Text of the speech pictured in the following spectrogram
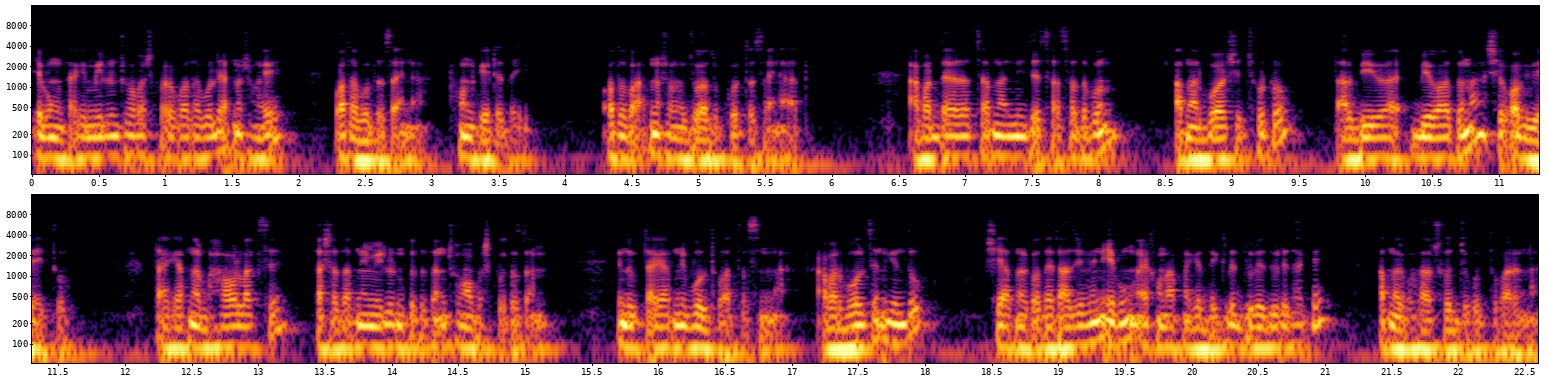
এবং তাকে মিলন সহবাস করার কথা বলে আপনার সঙ্গে কথা বলতে চায় না, ফোন কেটে দেয় অথবা আপনার সঙ্গে যোগাযোগ করতে চায় না আর। আবার দেখা যাচ্ছে আপনার নিজের চাচাতো বোন, আপনার বয়সে ছোট, তার বিবাহ, বিবাহিত না সে অবিবাহিত। তাকে আপনার ভালো লাগছে, তার সাথে আপনি মিলন করতে চান, সমাবেশ করতে চান। কিন্তু তাকে আপনি বলতে পারতেছেন না। আবার বলছেন কিন্তু সে আপনার কথায় রাজি হয়নি এবং এখন আপনাকে দেখলে দূরে দূরে থাকে, আপনার কথা আর সহ্য করতে পারে না।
